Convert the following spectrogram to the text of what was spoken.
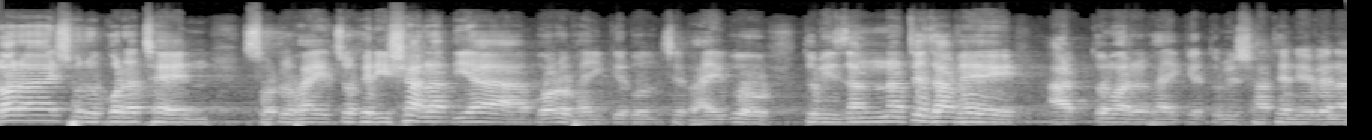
লড়াই শুরু করেছেন, ছোট ভাই চোখের ইশারা দিয়া বড় ভাইকে বলছে, ভাই গো, তুমি জান্নাতে যাবে, আর তোমার ভাইকে তুমি সাথে নেবে না,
